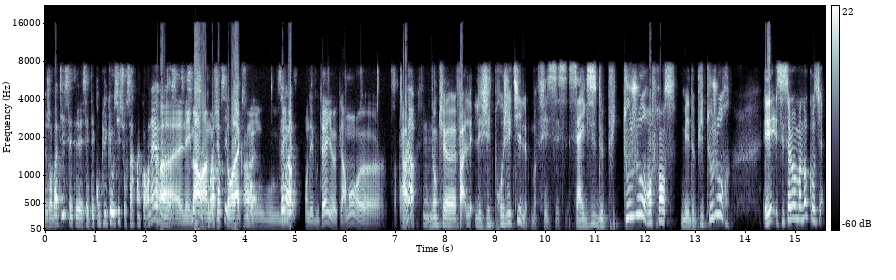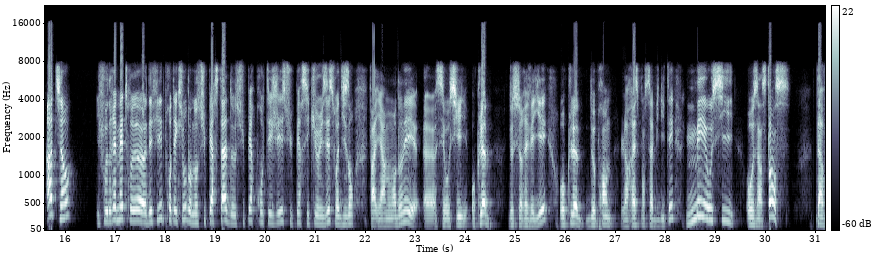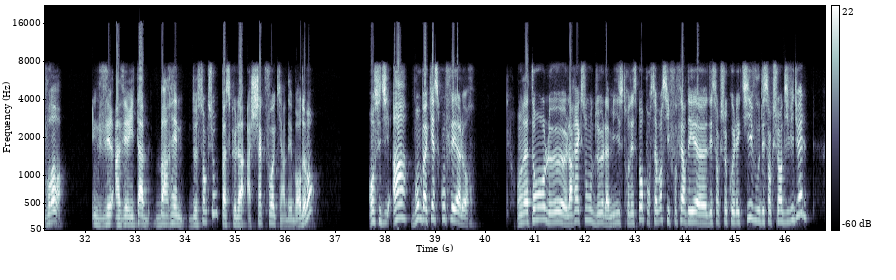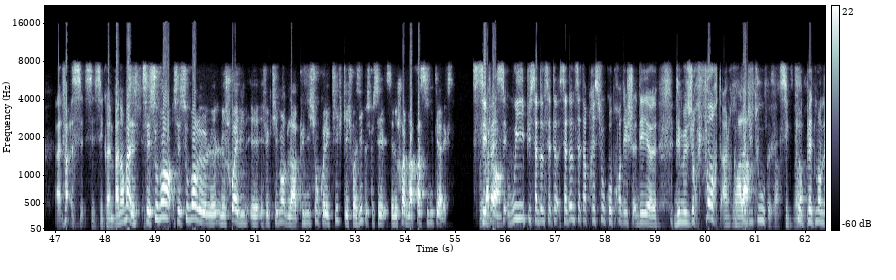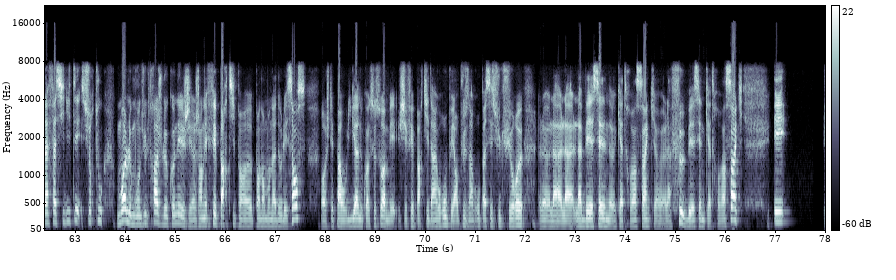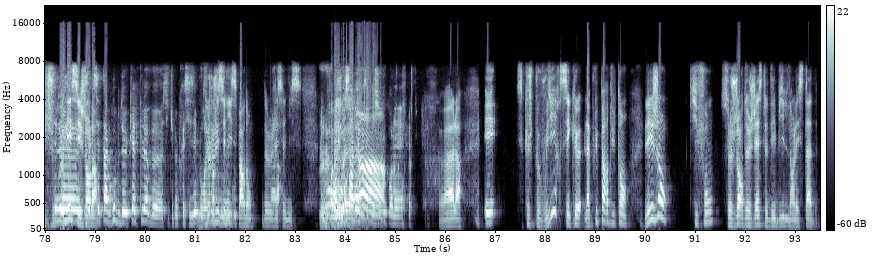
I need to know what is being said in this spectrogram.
Jean-Baptiste. C'était c'était compliqué aussi sur certains corners. Ah bah, Neymar, hein, moi j'étais dans l'axe ah où Neymar prend des bouteilles. clairement. voilà. Mhm. Donc, enfin, les, jets de projectiles, ça existe depuis toujours en France, mais depuis toujours. Et c'est seulement maintenant qu'on se dit ah tiens il faudrait mettre euh, des filets de protection dans nos super stades, super protégés, super sécurisés, soi-disant. Enfin, il y a un moment donné, euh, c'est aussi au club de se réveiller, au club de prendre leurs responsabilités, mais aussi aux instances d'avoir un véritable barème de sanctions, parce que là, à chaque fois qu'il y a un débordement, on se dit ah bon bah qu'est-ce qu'on fait alors? On attend le, la réaction de la ministre des Sports pour savoir s'il faut faire des, euh, sanctions collectives ou des sanctions individuelles. Enfin, c'est quand même pas normal. C'est souvent, c'est souvent le, le, le, choix effectivement de la punition collective qui est choisi parce que c'est le choix de la facilité, Alex. C'est hein. oui, puis ça donne cette ça donne cette impression qu'on prend des des, euh, des mesures fortes, alors que pas du tout. C'est complètement de la facilité. Surtout, moi, le monde ultra, je le connais. J'en ai, fait partie pendant mon adolescence. Bon, j'étais pas hooligan ou quoi que ce soit, mais j'ai fait partie d'un groupe et en plus d'un groupe assez sulfureux, la, la, la BSN 85, euh, la feu BSN 85. Et je connais ces gens-là. C'est un groupe de quel club, euh, si tu peux préciser pour de l'OGC Nice, pardon, de l'OGC Nice. Le je le savais, surtout pour les. Voilà. Et ce que je peux vous dire, c'est que la plupart du temps, les gens qui font ce genre de gestes débiles dans les stades,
